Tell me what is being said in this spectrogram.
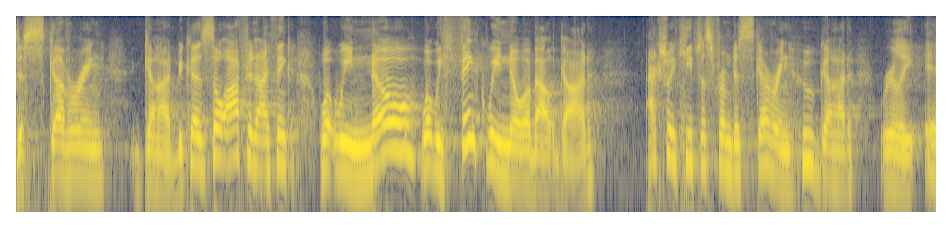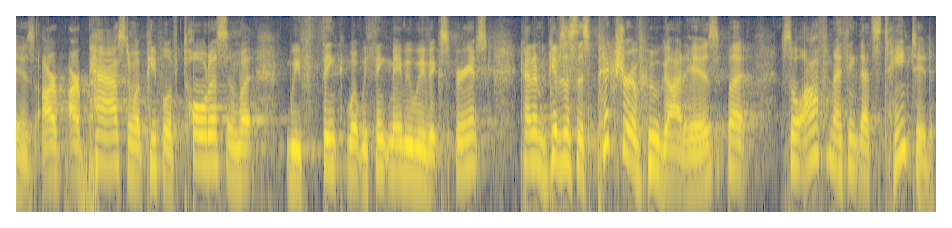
Discovering God. Because so often I think what we know, what we think we know about God, actually keeps us from discovering who God really is. Our, our past and what people have told us and what we think, what we think maybe we've experienced kind of gives us this picture of who God is, but so often I think that's tainted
